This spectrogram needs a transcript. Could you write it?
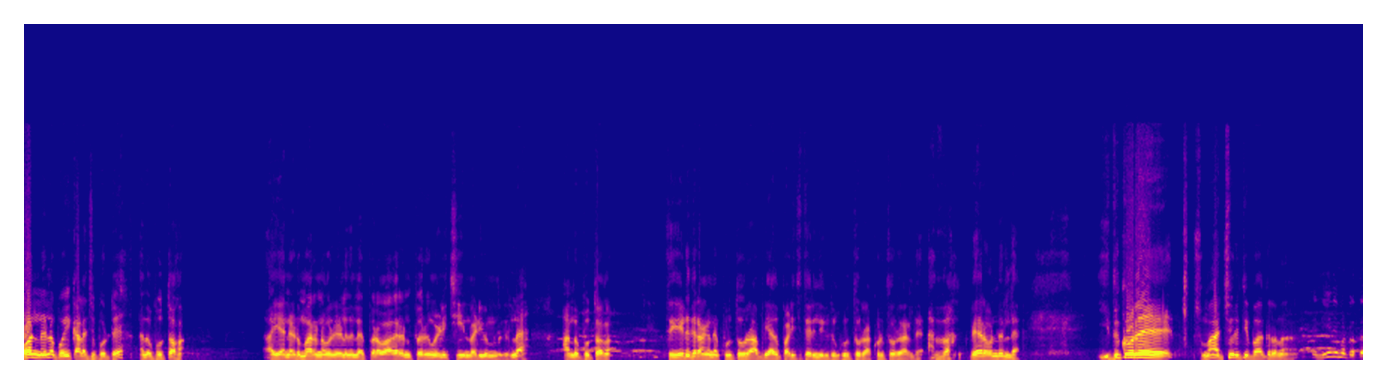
ஒன்றில் போய் கலைச்சி போட்டு அந்த புத்தகம். ஐயா நெடுமாறன் அவர் எழுதல பிரபாகரன் பெரும் எழுச்சியின் வடிவம் இருக்குல்ல அந்த புத்தகம். சரி எடுக்கிறாங்கண்ணே கொடுத்துட்றா அப்படியாவது படித்து தெரிஞ்சுக்கிட்டு கொடுத்துட்றா கொடுத்துட்றான்ட்டு. அதுதான் வேற ஒன்றும் இல்லை. இதுக்கு ஒரு சும்மா அச்சுறுத்தி பார்க்குறதான் நீதிமன்றத்தை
